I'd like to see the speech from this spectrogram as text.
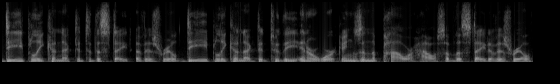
deeply connected to the state of Israel, deeply connected to the inner workings and the powerhouse of the state of Israel.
